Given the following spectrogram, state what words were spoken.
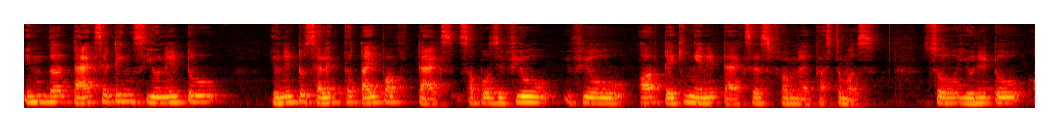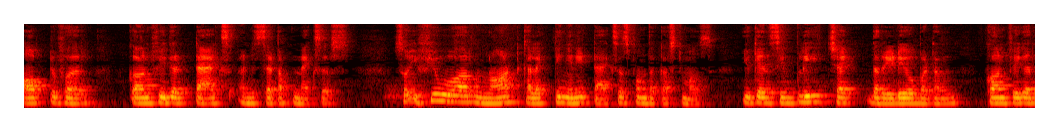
In the tax settings you need to you need to select the type of tax. Suppose if you if you are taking any taxes from your customers so you need to opt for configure tax and set up nexus so if you are not collecting any taxes from the customers, you can simply check the radio button, configure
